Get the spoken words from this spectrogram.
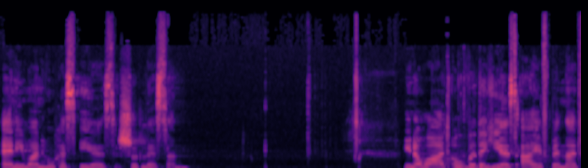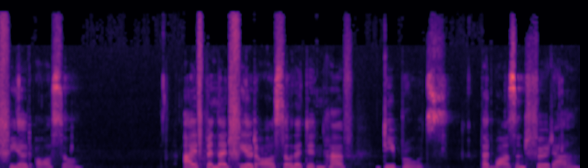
Anyone who has ears should listen. You know what? Over the years, I have been that field also. I've been that field also that didn't have deep roots, that wasn't fertile.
